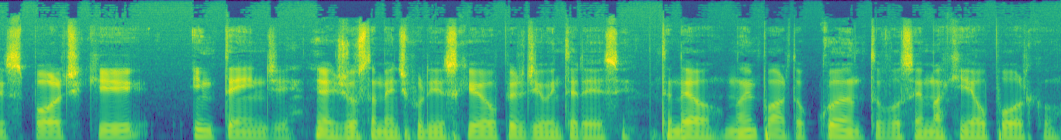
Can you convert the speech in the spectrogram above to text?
esporte que entende. E é justamente por isso que eu perdi o interesse. Entendeu? Não importa o quanto você maquia o porco,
